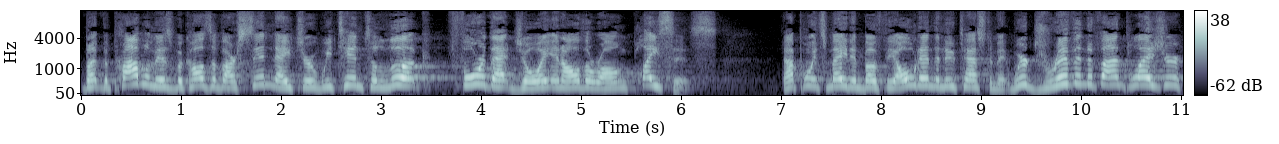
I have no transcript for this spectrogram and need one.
but the problem is because of our sin nature, we tend to look for that joy in all the wrong places. That point's made in both the Old and the New Testament. We're driven to find pleasure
